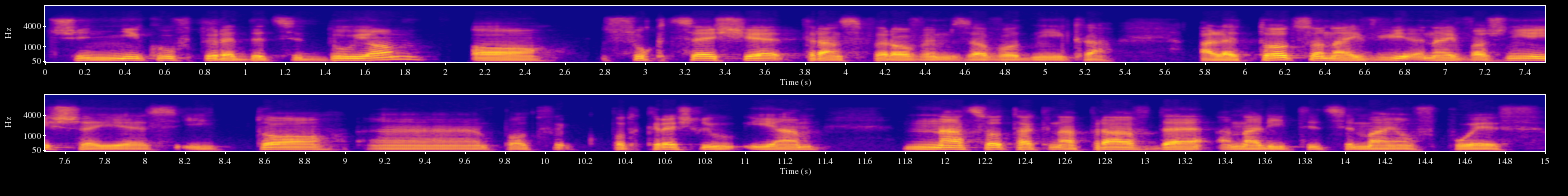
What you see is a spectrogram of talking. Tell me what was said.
czynników, które decydują o sukcesie transferowym zawodnika. Ale to, co najważniejsze jest i to podkreślił Iam, na co tak naprawdę analitycy mają wpływ.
